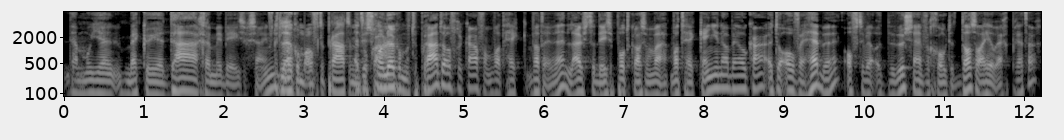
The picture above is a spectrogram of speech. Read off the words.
Daar moet je, daar kun je dagen mee bezig zijn. Het is leuk om over te praten met Het is elkaar. gewoon leuk om te praten over elkaar. Van wat hek, wat, hè, luister deze podcast en wa- wat herken je nou bij elkaar? Het erover hebben, oftewel het bewustzijn vergroten, dat is al heel erg prettig.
